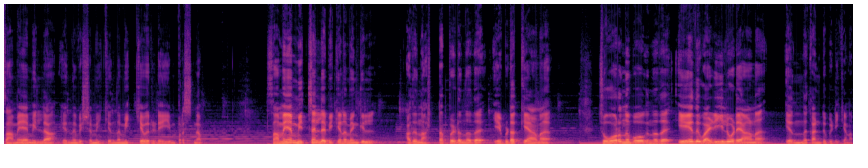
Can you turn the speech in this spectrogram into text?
സമയമില്ല എന്ന് വിഷമിക്കുന്ന മിക്കവരുടെയും പ്രശ്നം. സമയം മിച്ചം ലഭിക്കണമെങ്കിൽ അത് നഷ്ടപ്പെടുന്നത് എവിടൊക്കെയാണ്? ചോർന്നു പോകുന്നത് ഏത് വഴിയിലൂടെയാണ് എന്ന് കണ്ടുപിടിക്കണം.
